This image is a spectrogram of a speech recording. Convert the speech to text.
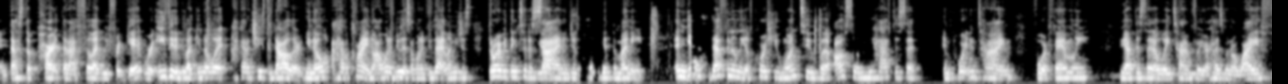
time. That's the part that I feel like we forget. We're easy to be like, you know what, I gotta chase the dollar. You know, I have a client. No, I want to do this. I want to do that. Let me just throw everything to the yeah. side and just get the money. And yes, definitely, of course, you want to, but also you have to set important time for family. You have to set away time for your husband or wife.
